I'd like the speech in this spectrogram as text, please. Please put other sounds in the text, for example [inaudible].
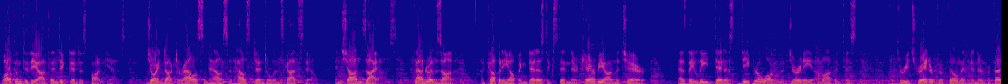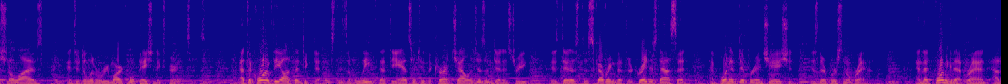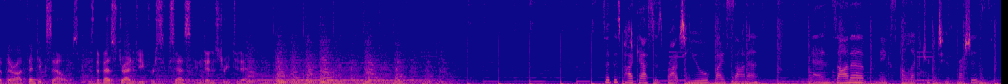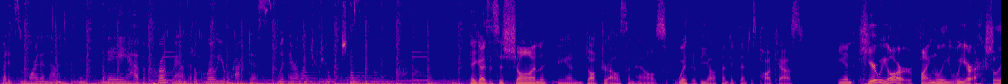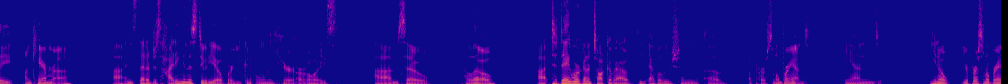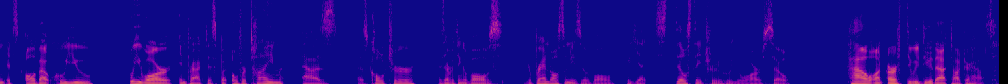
Welcome to the Authentic Dentist Podcast. Join Dr. Allison House of House Dental in Scottsdale and Shawn Zajas, founder of Zana, a company helping dentists extend their care beyond the chair as they lead dentists deeper along the journey of authenticity to reach greater fulfillment in their professional lives and to deliver remarkable patient experiences. At the core of the authentic dentist is a belief that the answer to the current challenges in dentistry is dentists discovering that their greatest asset and point of differentiation is their personal brand and that forming that brand out of their authentic selves is the best strategy for success in dentistry today. So, this podcast is brought to you by Zana. And Zana makes electric toothbrushes, but it's more than that. They have a program that'll grow your practice with their electric toothbrushes. Hey guys, this is Shawn and Dr. Allison House with the Authentic Dentist Podcast. And here we are. Finally, we are actually on camera uh, instead of just hiding in the studio where you can only hear our voice. Um, so, hello. Uh, today, we're going to talk about the evolution of a personal brand. And, you know, your personal brand, it's all about who you who you are in practice but over time as as culture as everything evolves your brand also needs to evolve but yet still stay true to who you are so how on earth do we do that, Dr. House?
